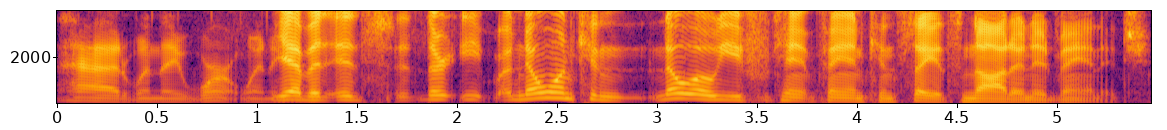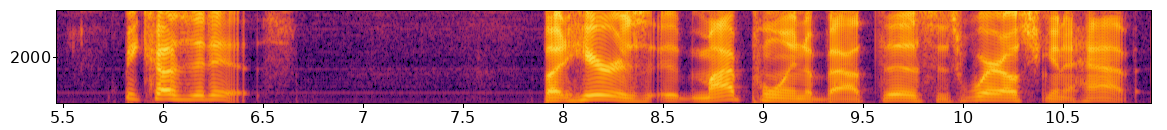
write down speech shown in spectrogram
had when they weren't winning. yeah, but it's there. No one can, no OU fan can say it's not an advantage because it is. But here is uh, my point about this: is where else you going to have it?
